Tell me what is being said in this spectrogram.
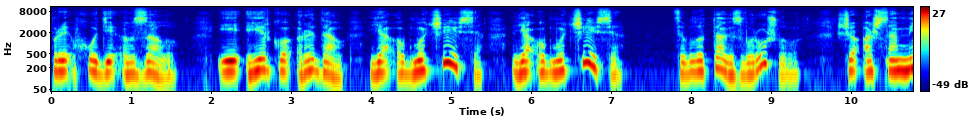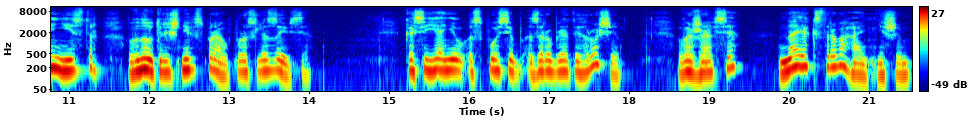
при вході в залу, і гірко ридав Я обмочився, я обмочився. Це було так зворушливо, що аж сам міністр внутрішніх справ просльозився. Касіянів спосіб заробляти гроші вважався найекстравагантнішим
